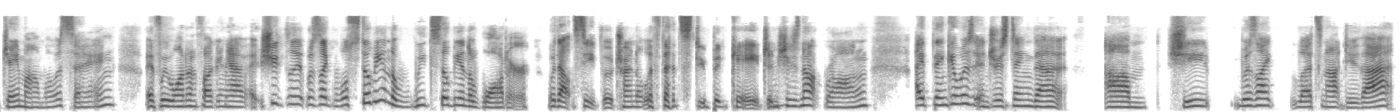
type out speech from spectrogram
J Mama was saying, if we want to fucking have, she was like, we'll still be in the, we'd still be in the water without seafood, trying to lift that stupid cage, and she's not wrong. I think it was interesting that um she was like, let's not do that,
